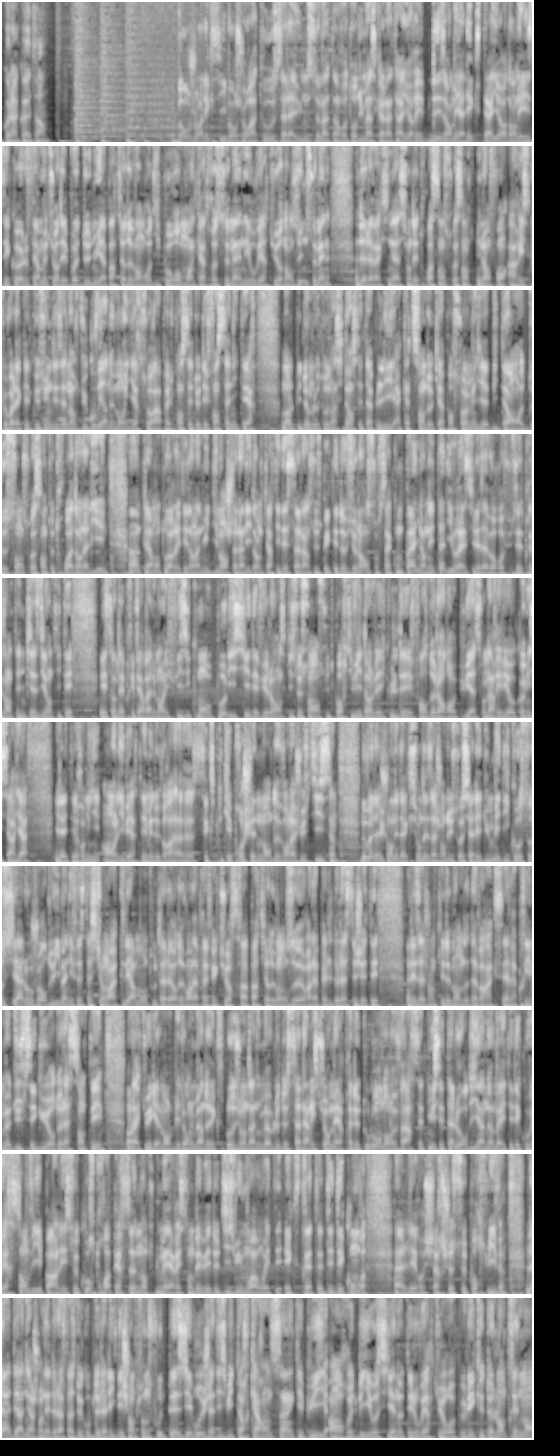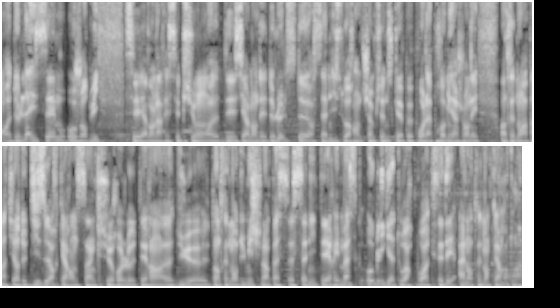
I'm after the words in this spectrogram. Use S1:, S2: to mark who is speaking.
S1: Colin Cotte.
S2: Bonjour Alexis, bonjour à tous. À la une ce matin, retour du masque à l'intérieur et désormais à l'extérieur dans les écoles. Fermeture des boîtes de nuit à partir de vendredi pour au moins quatre semaines et ouverture dans une semaine de la vaccination des 360 000 enfants à risque. Voilà quelques-unes des annonces du gouvernement hier soir après le Conseil de défense sanitaire. Dans le Puy-de-Dôme, le taux d'incidence est appelé à 402 cas pour 100 000 habitants, 263 dans l'Allier. Un Clermontois arrêté dans la nuit de dimanche à lundi dans le quartier des Salins, suspecté de violence sur sa compagne en état d'ivresse. Il a d'abord refusé de présenter une pièce d'identité et s'en est pris verbalement et physiquement aux policiers des violences qui se sont ensuite poursuivies dans le véhicule des forces de l'ordre puis à son arrivée au commissariat. Il a été remis en liberté mais devra euh, s'expliquer prochainement devant la justice. Nouvelle journée d'action des agents du social et du médico-social. Aujourd'hui, manifestation à Clermont tout à l'heure devant la préfecture sera à partir de 11h à l'appel de la CGT. Les agents qui demandent d'avoir accès à la prime du Ségur de la santé. Dans l'actu également, le bilan humain de l'explosion d'un immeuble de Sanary-sur-Mer près de Toulon dans le Var. Cette nuit, c'est alourdi. Un homme a été découvert sans vie par les secours. Trois personnes, dont une mère et son bébé de 18 mois, ont été extraites des décombres. Les recherches se poursuivent. La dernière journée de la phase de groupe de la Ligue des champions de foot PSG Bruges à 18h45. Et puis en rugby aussi à noter l'ouverture au public de l'entraînement de l'ASM aujourd'hui. C'est avant la réception des Irlandais de l'Ulster samedi soir en Champions Cup pour la première journée. Entraînement à partir de 10h45 sur le terrain du d'entraînement du Michelin Pass sanitaire et masque obligatoire pour accéder à l'entraînement clermontois.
